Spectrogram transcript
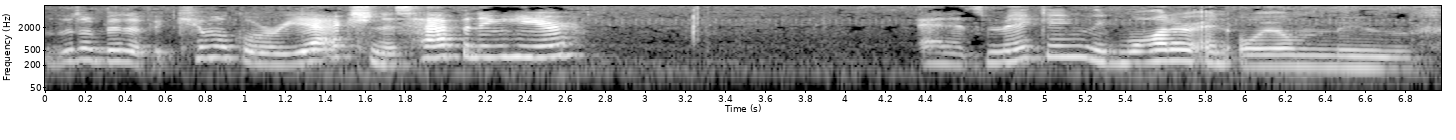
A little bit of a chemical reaction is happening here and it's making the water and oil move.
